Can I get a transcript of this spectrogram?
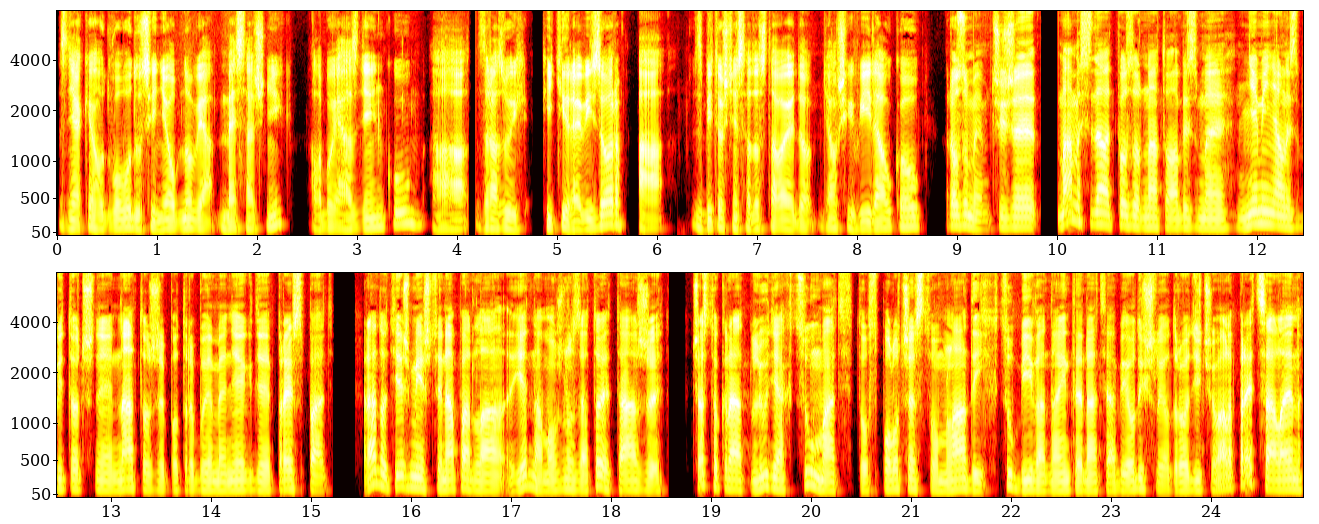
z nejakého dôvodu si neobnovia mesačník alebo jazdenku a zrazu ich chytí revízor a zbytočne sa dostávajú do ďalších výdavkov, Rozumiem, čiže máme si dávať pozor na to, aby sme nemínali zbytočne na to, že potrebujeme niekde prespať, Rado tiež mi ešte napadla jedna možnosť a to je tá, že častokrát ľudia chcú mať to spoločenstvo mladých, chcú bývať na internáte, aby odišli od rodičov, ale predsa len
